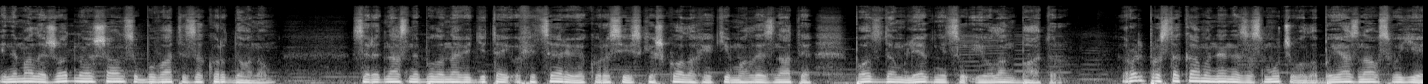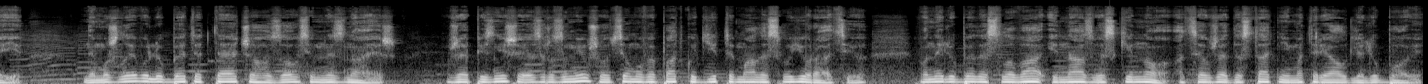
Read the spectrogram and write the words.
і не мали жодного шансу бувати за кордоном. Серед нас не було навіть дітей-офіцерів, як у російських школах, які могли знати Потсдам, Лєгніцу і Улан-Батор. Роль простака мене не засмучувала, бо я знав своєї. Неможливо любити те, чого зовсім не знаєш. Вже пізніше я зрозумів, що у цьому випадку діти мали свою рацію. Вони любили слова і назви з кіно, а це вже достатній матеріал для любові.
